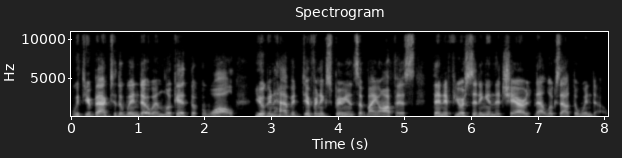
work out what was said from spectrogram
with your back to the window and look at the wall, you're going to have a different experience of my office than if you're sitting in the chair that looks out the window.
